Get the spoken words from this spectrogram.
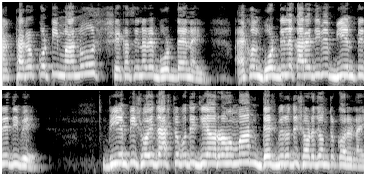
আঠারো কোটি মানুষ শেখ হাসিনারে ভোট দেয় নাই। এখন ভোট দিলে কারে দিবে? বিএনপিরে দিবে। বিএনপি শহীদ রাষ্ট্রপতি জিয়াউর রহমান দেশ বিরোধী ষড়যন্ত্র করে নাই।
